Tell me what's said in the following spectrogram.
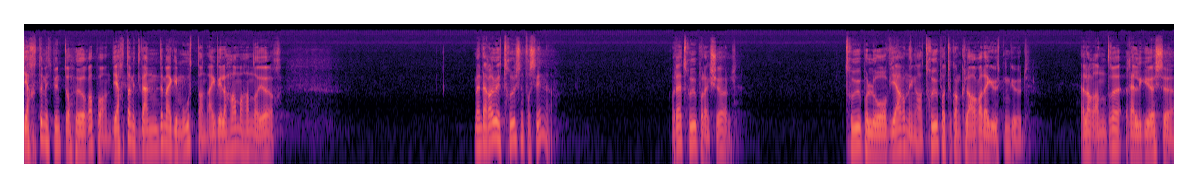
Hjertet mitt begynte å høre på han. Hjertet mitt vendte meg imot han. Jeg ville ha med han å gjøre. Men det er òg et tro som forsvinner. Og det er tro på deg sjøl. Tro på lovgjerninger, tro på at du kan klare deg uten Gud. Eller andre religiøse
